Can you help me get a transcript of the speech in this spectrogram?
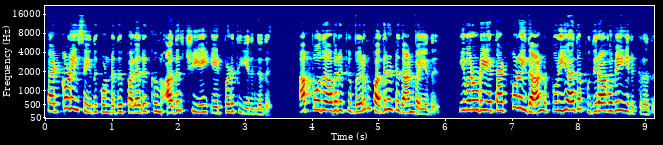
தற்கொலை செய்து கொண்டது பலருக்கும் அதிர்ச்சியை ஏற்படுத்தியிருந்தது. அப்போது அவருக்கு வெறும் பதினெட்டு தான் வயது. இவருடைய தற்கொலைதான் புரியாத புதிராகவே இருக்கிறது.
